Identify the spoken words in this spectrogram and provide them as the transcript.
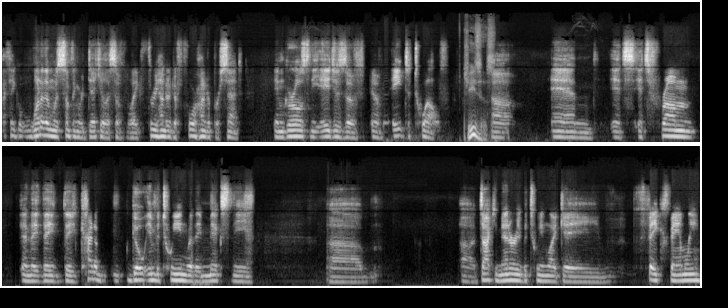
I think one of them was something ridiculous of like 300 to 400 percent in girls the ages of, of 8 to 12 Jesus. uh, and it's it's from and they they they kind of go in between where they mix the um uh, documentary between like a fake family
